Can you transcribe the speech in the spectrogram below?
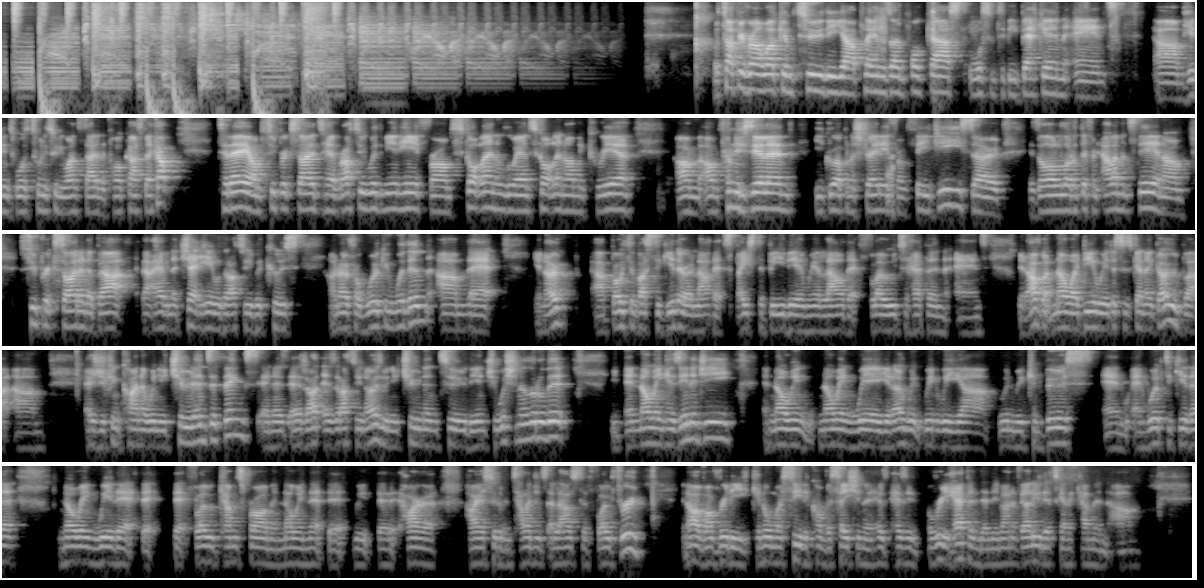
What's up, everyone? Welcome to the uh, Play in the Zone podcast. Awesome to be back in and um, heading towards 2021, starting the podcast back up. Today, I'm super excited to have Ratu with me in here from Scotland, all the way in Scotland. I'm in Korea. I'm, I'm from New Zealand. He grew up in Australia from Fiji. So there's a lot, a lot of different elements there. And I'm super excited about, about having a chat here with Ratu because I know from working with him um, that, you know, uh, both of us together allow that space to be there and we allow that flow to happen. And, you know, I've got no idea where this is going to go, but um, as you can kind of, when you tune into things, and as, as, as Ratu knows, when you tune into the intuition a little bit and knowing his energy and knowing, knowing where, you know, when, when we, uh, when we converse and, and work together, knowing where that, that, that flow comes from and knowing that that we that higher higher sort of intelligence allows to flow through. Know I've, really can almost see the conversation that has, has already happened and the amount of value that's going to come in um,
